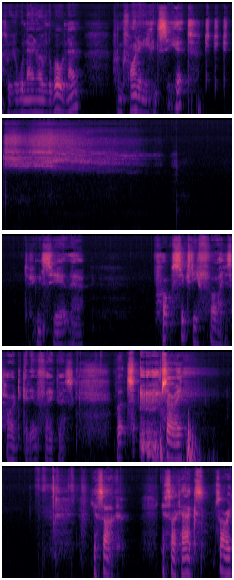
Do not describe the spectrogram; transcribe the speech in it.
as we've all known over the world now. If I can find it, you can see it. If you can see it there. Prop 65, it's hard to get it in focus. But, sorry. You suck. You suck eggs. Sorry.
